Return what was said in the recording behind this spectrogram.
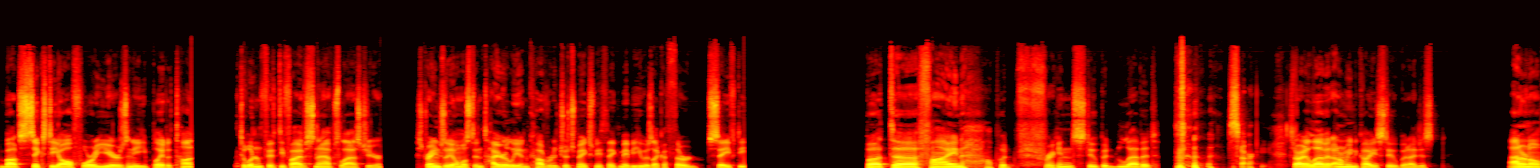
about 60 all four years, and he played a ton 255 snaps last year. Strangely, almost entirely in coverage, which makes me think maybe he was like a third safety. But uh, fine, I'll put friggin' stupid Leavitt. Sorry. Sorry, Leavitt. I don't mean to call you stupid. I just, I don't know.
